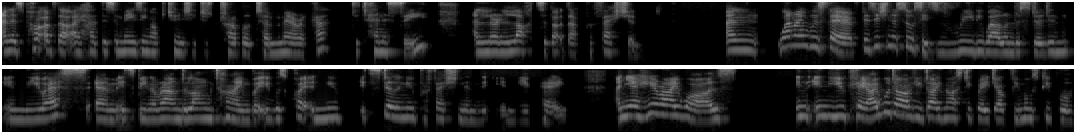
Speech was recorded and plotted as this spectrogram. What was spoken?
And as part of that, I had this amazing opportunity to travel to America, to Tennessee, and learn lots about that profession. And when I was there, physician associates is really well understood in, in the US. Um, it's been around a long time, but it was quite a new, it's still a new profession in the, in the UK. And yet here I was in, in the UK, I would argue diagnostic radiography, most people,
